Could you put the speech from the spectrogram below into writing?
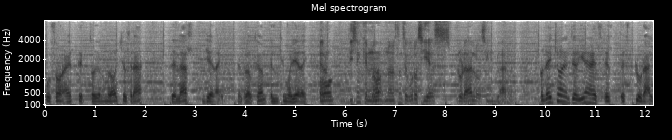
puso a este episodio número 8 será The Last Jedi. En traducción, El último Jedi. Pero O, dicen que no, no están seguros si es plural o singular. pues de hecho, en teoría es, es, es plural.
